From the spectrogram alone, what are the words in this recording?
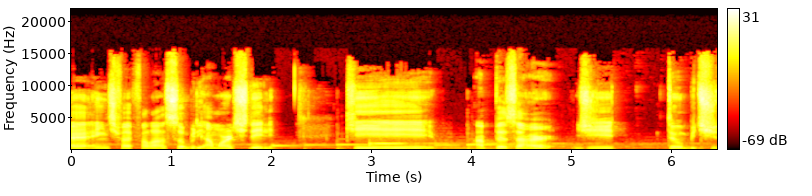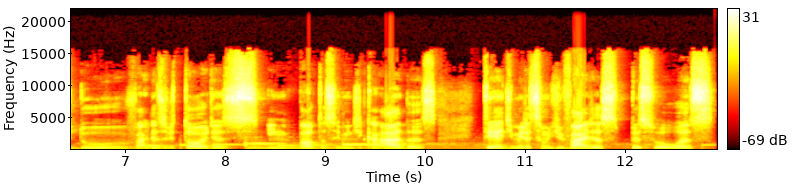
é, a gente vai falar sobre a morte dele. Que, apesar de ter obtido várias vitórias em pautas reivindicadas ter a admiração de várias pessoas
